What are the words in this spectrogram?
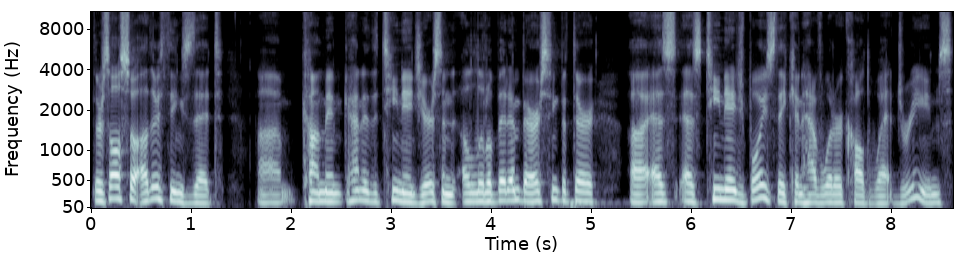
there's also other things that um, come in kind of the teenage years and a little bit embarrassing, but they're uh, as as teenage boys they can have what are called wet dreams,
